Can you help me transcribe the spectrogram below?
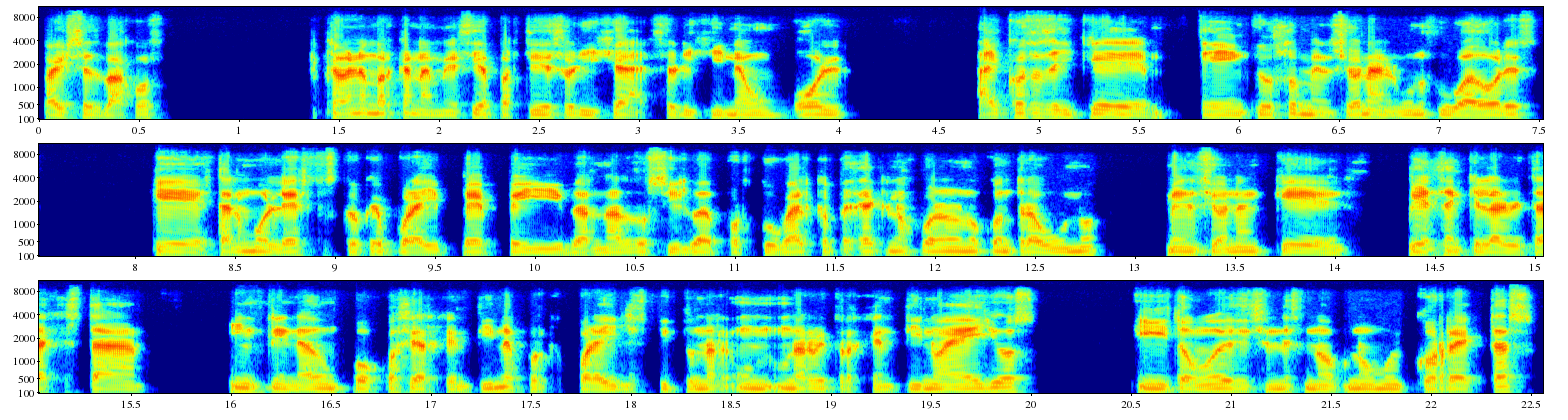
Países Bajos. Claro, le marcan a Messi, a partir de eso origina, se origina un gol. Hay cosas ahí que eh, incluso mencionan algunos jugadores que están molestos. Creo que por ahí Pepe y Bernardo Silva de Portugal, que a pesar de que no jugaron uno contra uno, mencionan que piensan que el arbitraje está inclinado un poco hacia Argentina, porque por ahí les pitó un, un árbitro argentino a ellos y tomó decisiones no, no muy correctas.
